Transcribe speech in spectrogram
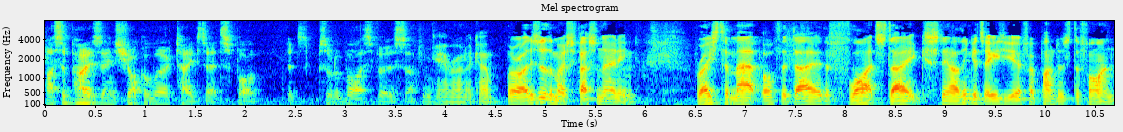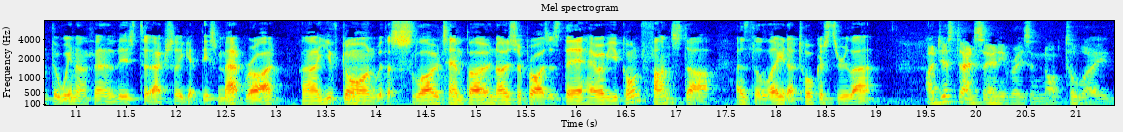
I suppose then Shock Alert takes that spot. It's sort of vice versa. Yeah, right. Okay. All right. This is the most fascinating race to map of the day, the flight stakes. Now, I think it's easier for punters to find the winner than it is to actually get this map right. Uh, you've gone with a slow tempo, no surprises there. However, you've gone Funstar as the leader. Talk us through that. I just don't see any reason not to lead.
